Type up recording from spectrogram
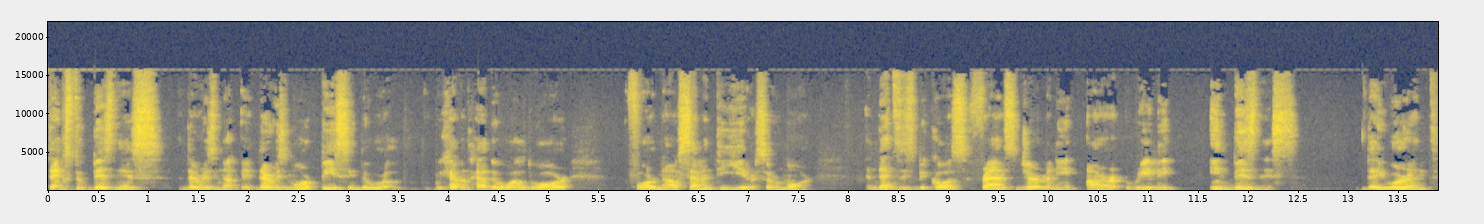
Thanks to business, there is no there is more peace in the world. We haven't had a world war for now 70 years or more. And that is because France, Germany are really in business. They weren't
